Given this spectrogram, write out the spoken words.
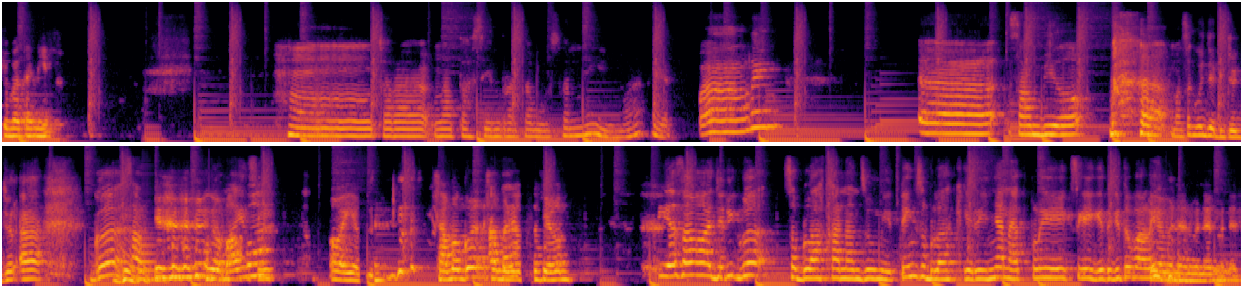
Coba Tania. Hmm, cara ngatasin rasa bosan nih gimana ya? Paling eh sambil masa gue jadi jujur ah gue sambil Nggak apa-apa. sih Oh iya. Sama gue sambil nonton film. iya sama jadi gue sebelah kanan zoom meeting sebelah kirinya Netflix kayak gitu-gitu paling Iya benar benar benar.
